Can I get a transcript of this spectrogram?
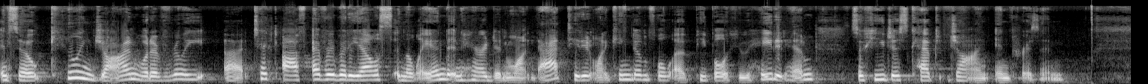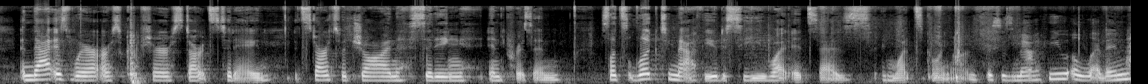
And so killing John would have really uh, ticked off everybody else in the land, and Herod didn't want that. He didn't want a kingdom full of people who hated him, so he just kept John in prison. And that is where our scripture starts today. It starts with John sitting in prison. So let's look to Matthew to see what it says and what's going on. This is Matthew 11,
